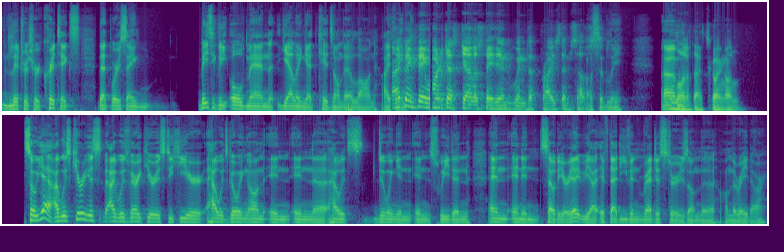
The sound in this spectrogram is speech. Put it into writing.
literature critics that were saying basically old men yelling at kids on their lawn. I think. I think they were just jealous they didn't win the prize themselves. Possibly. Um, a lot of that's going on. so yeah, I was curious. I was very curious to hear how it's going on in in uh, how it's doing in, in Sweden and and in Saudi Arabia, if that even registers on the on the radar.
